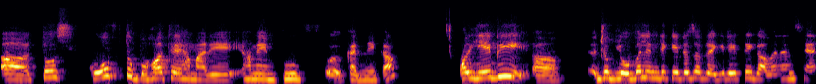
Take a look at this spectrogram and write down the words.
uh, तो स्कोप तो बहुत है हमारे हमें इम्प्रूव करने का। और ये भी जो global indicators of regulatory governance हैं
